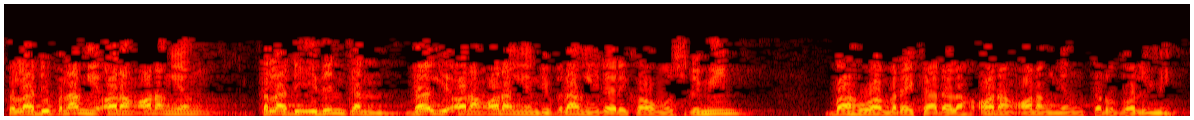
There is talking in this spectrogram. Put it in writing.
Telah diperangi orang-orang yang telah diizinkan bagi orang-orang yang diperangi dari kaum muslimin bahwa mereka adalah orang-orang yang terzalimi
